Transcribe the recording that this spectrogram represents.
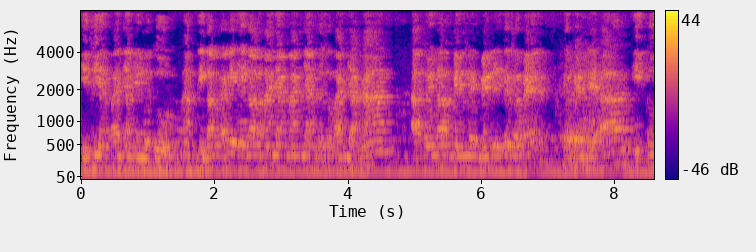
Itu yang panjang yang betul. Nah, tinggal kaget tinggal panjang-panjang ke kepanjangan atau yang pendek-pendek ke kepen- kependekan itu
